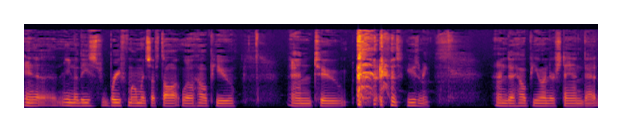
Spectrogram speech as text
uh, you know, these brief moments of thought will help you and to, excuse me, and to help you understand that,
